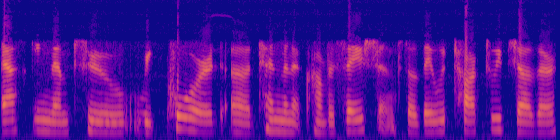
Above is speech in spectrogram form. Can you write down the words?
asking them to record a 10 minute conversation. So they would talk to each other,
